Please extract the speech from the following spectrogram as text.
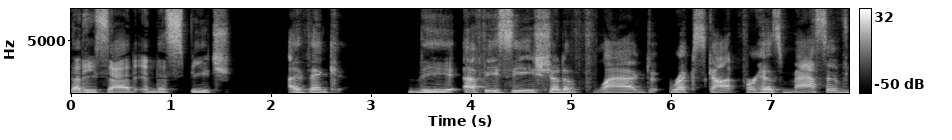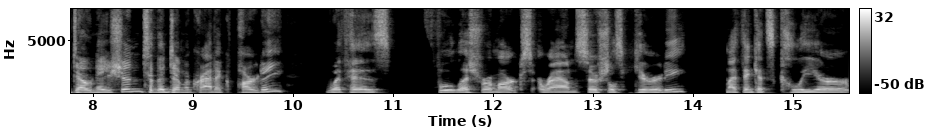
that he said in this speech. I think the FEC should have flagged Rick Scott for his massive donation to the Democratic Party with his foolish remarks around Social Security. I think it's clear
